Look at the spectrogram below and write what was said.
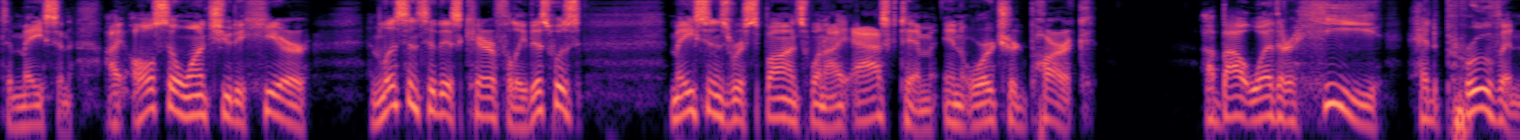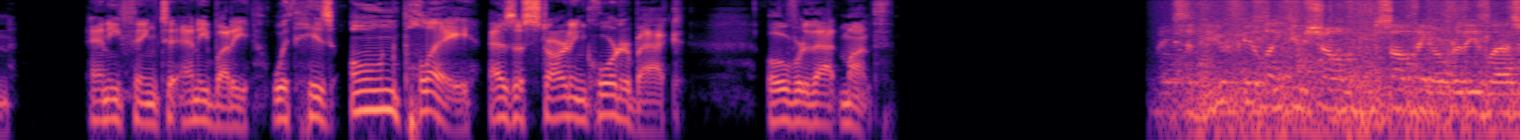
to Mason. I also want you to hear and listen to this carefully. This was Mason's response when I asked him in Orchard Park about whether he had proven anything to anybody with his own play as a starting quarterback over that month. Mason, do you feel like you've shown something over these last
